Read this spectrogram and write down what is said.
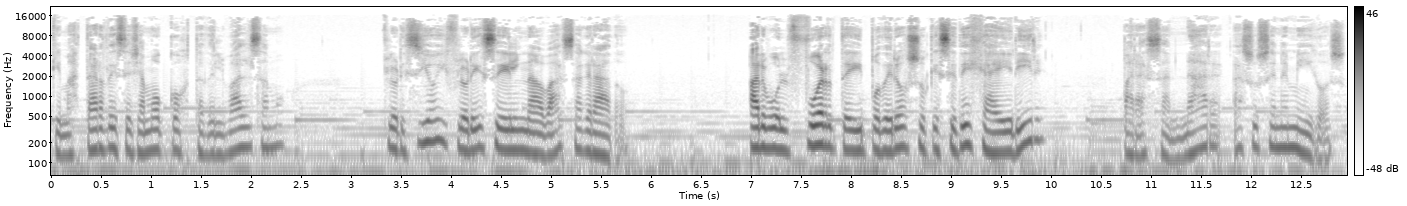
que más tarde se llamó Costa del Bálsamo, floreció y florece el Navá sagrado, árbol fuerte y poderoso que se deja herir para sanar a sus enemigos.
